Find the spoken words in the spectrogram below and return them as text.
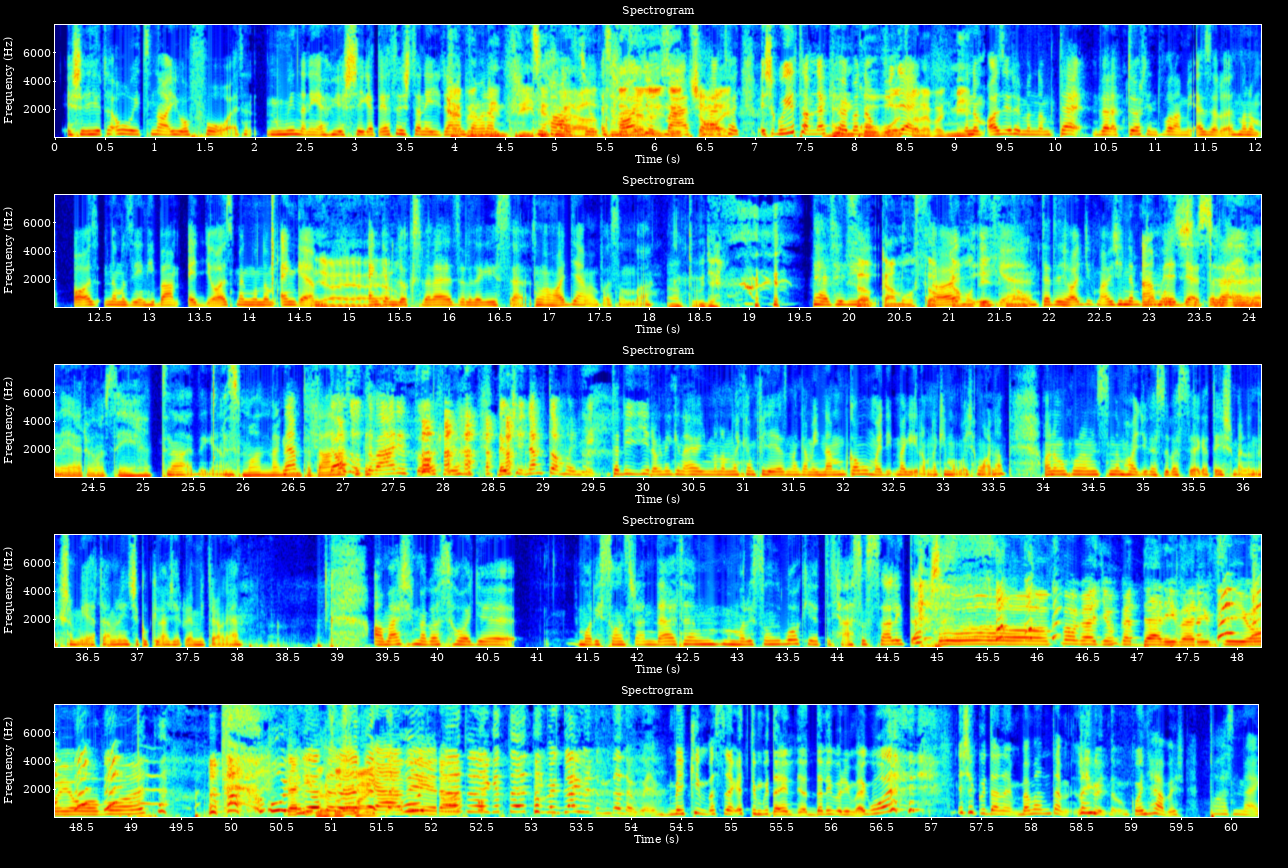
és így írta, oh, it's not your fault. Minden ilyen hülyeséget érted, és így rámentem, mondom, ezt hagyjuk, ezt már, tehát, hogy, és akkor írtam neki, hogy mondom, figyelj, vele, vagy mi? mondom, azért, hogy mondom, te veled történt valami ezelőtt, mondom, az nem az én hibám, egy az, megmondom, engem, Ja, ja, ja. engem löksz vele ezzel az egésszel. Mondom, hagyjál már faszomba. Hát ugye. Tehát, hogy Hagy- come this igen, tehát, hogy hagyjuk már, úgyhogy nem tudom, hogy egyáltalán... él Rózi, hát Na, hát igen. ezt mond, Nem, megmondtad de azóta ide. várjatok. De úgyhogy nem tudom, hogy még, tehát így írok neki, hogy mondom nekem, figyelj, ez nekem így nem kamu, majd megírom neki ma vagy holnap. Hanem akkor mondom, hogy szerintem hagyjuk ezt a beszélgetést, mert ennek semmi értelme nincs, akkor kíváncsi rá, mit reagál. A másik meg az, hogy Morrisons rendeltem, Morrisonsból kijött egy házhoz szállítás. Ó, fogadjunk a delivery fiú, jó volt. De De hirtelen kávéra. Én meg leültem, utána, még kint beszélgettünk, utána a delivery meg volt, és akkor utána bementem, leültem a konyhába, és pazd meg.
